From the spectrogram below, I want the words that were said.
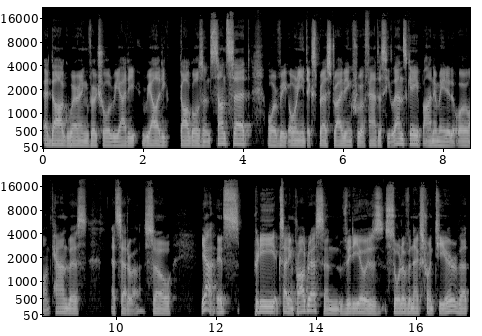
a dog wearing virtual reality reality goggles in sunset or the orient express driving through a fantasy landscape animated oil on canvas etc so yeah it's pretty exciting progress and video is sort of the next frontier that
